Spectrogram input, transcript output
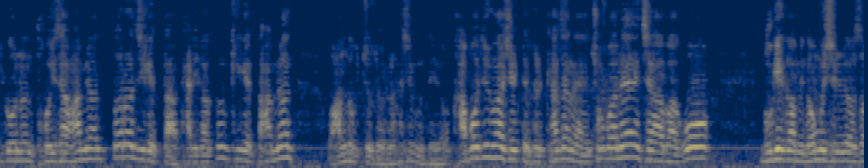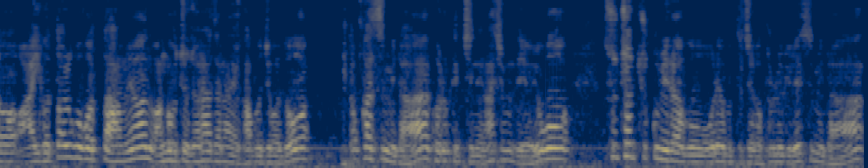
이거는 더 이상 하면 떨어지겠다 다리가 끊기겠다 하면 완급 조절을 하시면 돼요 갑오징어 하실 때 그렇게 하잖아요 초반에 제압하고 무게감이 너무 실려서 아 이거 떨고 걷다 하면 완급 조절 하잖아요 갑오징어도. 똑같습니다. 그렇게 진행하시면 돼요. 요거 수초 쭈꾸미라고 올해부터 제가 부르기로 했습니다.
